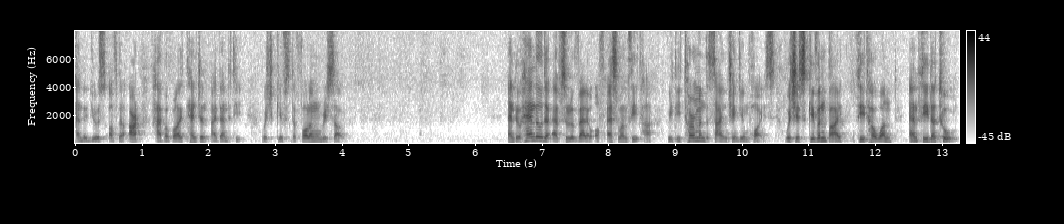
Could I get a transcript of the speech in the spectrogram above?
and the use of the arc hyperbolic tangent identity, which gives the following result. And to handle the absolute value of S1 theta, we determine the sign changing points, which is given by theta 1 and theta 2.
